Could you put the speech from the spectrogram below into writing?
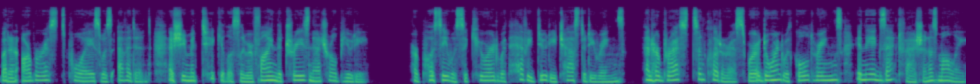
but an arborist's poise was evident as she meticulously refined the tree's natural beauty. Her pussy was secured with heavy duty chastity rings, and her breasts and clitoris were adorned with gold rings in the exact fashion as Molly.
